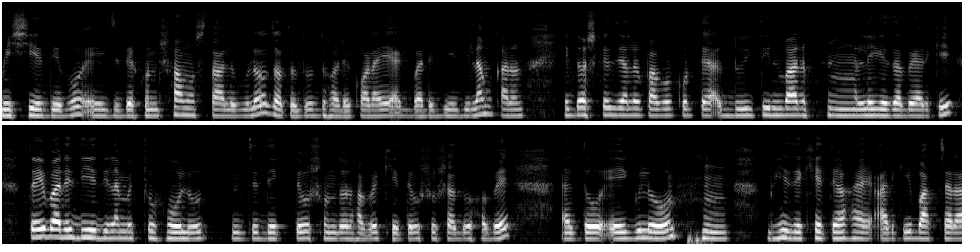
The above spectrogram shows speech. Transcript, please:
মিশিয়ে দেব। এই যে দেখুন সমস্ত আলুগুলো যত দূর ধরে কড়াই একবারে দিয়ে দিলাম, কারণ এই দশ কেজি আলুর পাপড় করতে দুই তিনবার লেগে যাবে আর কি। তো এবারে দিয়ে দিলাম একটু হলুদ যে দেখতেও সুন্দর হবে, খেতেও সুস্বাদু হবে। তো এইগুলো ভেজে খেতে হয় আর কি। বাচ্চারা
